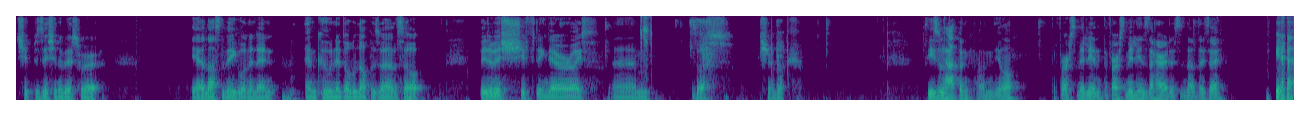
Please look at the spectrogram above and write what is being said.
chip position a bit where yeah, lost the big one and then M Kuna doubled up as well, so bit of a shifting there, right? Um but sure look. These will happen and you know the first million the first million's the hardest, isn't that what they say? Yeah.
